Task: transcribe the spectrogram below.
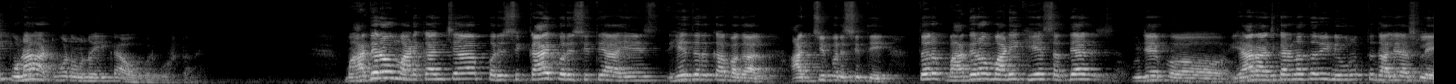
पुन्हा आठवण होणं ही काय अवघड गोष्ट नाही. महादेवराव माडकांच्या परिस्थिती काय परिस्थिती आहे हे जर का बघाल आजची परिस्थिती तर महादेवराव माडिक हे सध्या म्हणजे ह्या राजकारणात जरी निवृत्त झाले असले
